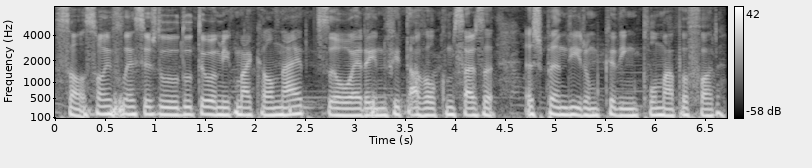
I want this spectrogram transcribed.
São, são influências do, do teu amigo Michael Knight ou era inevitável começares a, a expandir um bocadinho pelo mapa fora?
